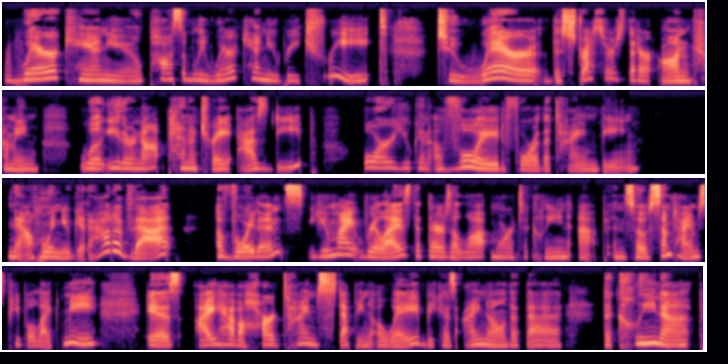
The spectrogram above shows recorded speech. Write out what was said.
where can you possibly where can you retreat to where the stressors that are oncoming will either not penetrate as deep or you can avoid for the time being now when you get out of that avoidance, you might realize that there's a lot more to clean up. And so sometimes people like me is I have a hard time stepping away because I know that the the cleanup,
